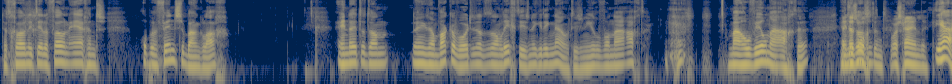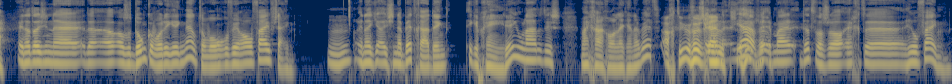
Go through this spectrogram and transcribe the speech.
Dat gewoon die telefoon ergens op een vensterbank lag en dat het dan, dat ik dan wakker word en dat het dan licht is en ik denk, nou, het is in ieder geval na achter. Maar hoeveel na achter? En dat is het- ochtend, waarschijnlijk. Ja, en dat als, je naar, de- als het donker wordt, ik denk, nou, het zal wel ongeveer half vijf zijn. Mhm. En dat je als je naar bed gaat, denkt, ik heb geen idee hoe laat het is, maar ik ga gewoon lekker naar bed. Acht uur waarschijnlijk. En, eh, ja, we- maar dat was wel echt eh, heel fijn.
